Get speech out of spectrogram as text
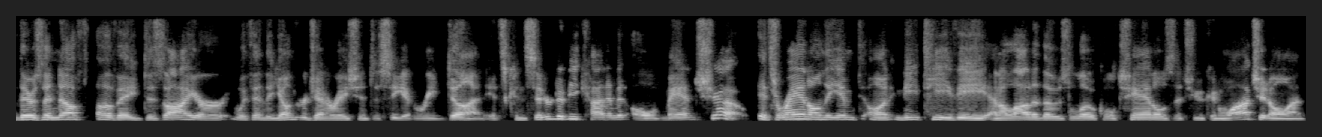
there's enough of a desire within the younger generation to see it redone. It's considered to be kind of an old man show. It's ran on the on MeTV and a lot of those local channels that you can watch it on,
